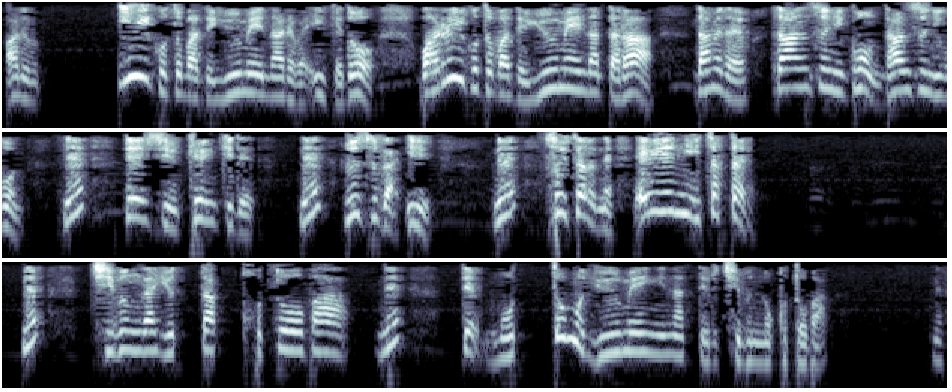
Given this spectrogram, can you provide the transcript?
ある、いい言葉で有名になればいいけど、悪い言葉で有名になったら、ダメだよ。ダンスにゴン、ダンスにゴン。ね？天使、元気で、ね？留守がいい。ね？そしたらね、永遠に言っちゃったよ。ね。自分が言った言葉、ね。で、最も有名になっている自分の言葉。ね。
